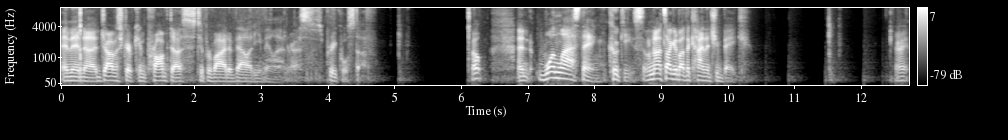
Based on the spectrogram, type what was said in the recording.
and then uh, JavaScript can prompt us to provide a valid email address. It's pretty cool stuff. Oh, and one last thing, cookies. And I'm not talking about the kind that you bake. All right.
